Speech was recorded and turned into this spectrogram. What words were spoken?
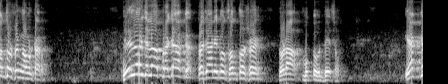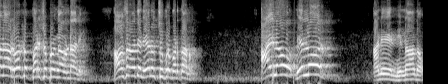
సంతోషంగా ఉంటారు. నెల్లూరు జిల్లా ప్రజా ప్రజానికం సంతోషమే కూడా ముఖ్య ఉద్దేశం. ఎక్కడ రోడ్లు పరిశుభ్రంగా ఉండాలి? అవసరమైతే నేను శుభ్రపడతాను ఐ లవ్ నెల్లూరు అనే నినాదం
